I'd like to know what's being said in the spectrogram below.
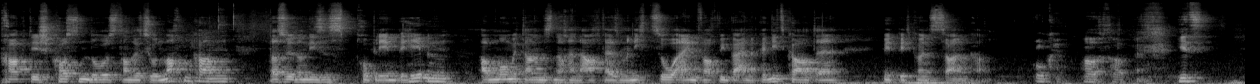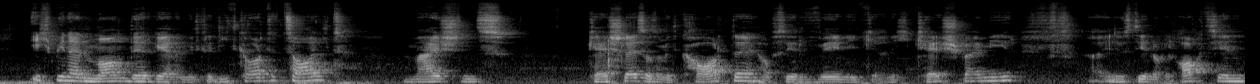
praktisch kostenlos Transaktionen machen kann. Das wird dann dieses Problem beheben, aber momentan ist es noch ein Nachteil, dass man nicht so einfach wie bei einer Kreditkarte mit Bitcoins zahlen kann. Okay, alles klar. Jetzt, ich bin ein Mann, der gerne mit Kreditkarte zahlt, meistens cashless, also mit Karte, habe sehr wenig eigentlich Cash bei mir, äh, investiere noch in Aktien,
